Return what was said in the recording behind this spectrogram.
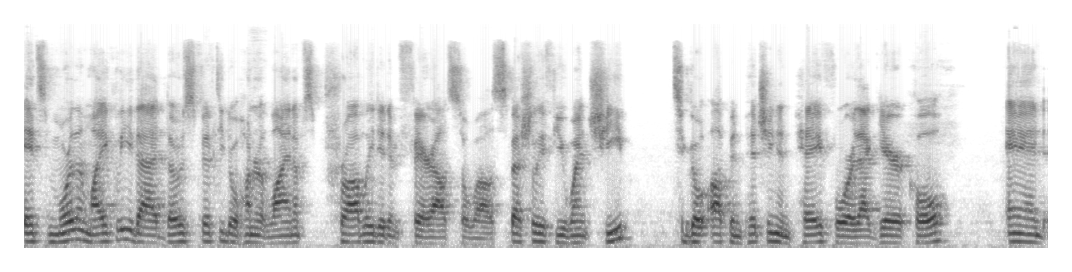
it's more than likely that those 50 to 100 lineups probably didn't fare out so well, especially if you went cheap to go up in pitching and pay for that Gerrit Cole. And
